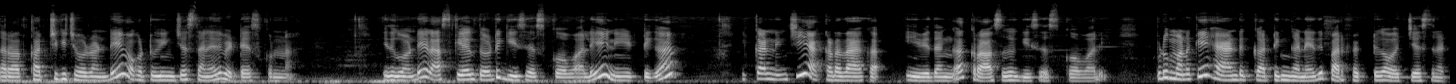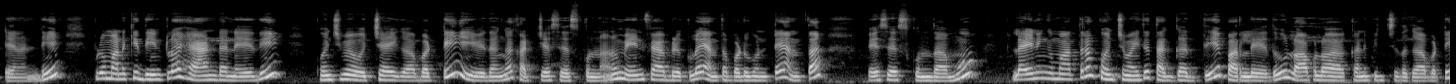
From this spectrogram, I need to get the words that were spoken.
తర్వాత ఖర్చుకి చూడండి ఒక టూ ఇంచెస్ అనేది పెట్టేసుకున్నా. ఇదిగోండి ఇలా స్కేల్ తోటి గీసేసుకోవాలి నీట్గా. ఇక్కడి నుంచి అక్కడ దాకా ఈ విధంగా క్రాస్గా గీసేసుకోవాలి. ఇప్పుడు మనకి హ్యాండ్ కటింగ్ అనేది పర్ఫెక్ట్గా వచ్చేసినట్టేనండి. ఇప్పుడు మనకి దీంట్లో హ్యాండ్ అనేది కొంచెమే వచ్చాయి కాబట్టి ఈ విధంగా కట్ చేసేసుకున్నాను. మెయిన్ ఫ్యాబ్రిక్లో ఎంత పడుగుంటే అంత వేసేసుకుందాము. లైనింగ్ మాత్రం కొంచెం అయితే తగ్గద్ది పర్లేదు. లోపల కనిపించదు కాబట్టి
